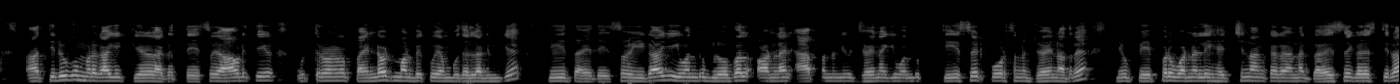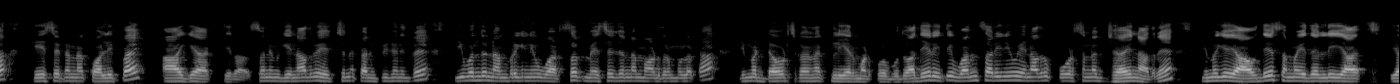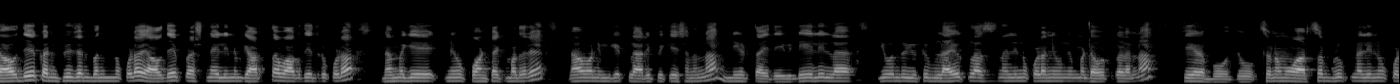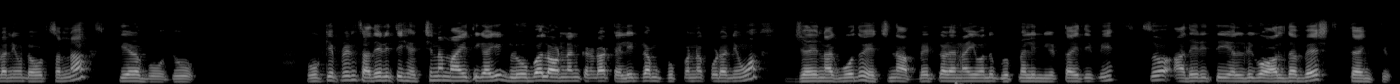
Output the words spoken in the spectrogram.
ತಿರುಗು ಮರಗಾಗಿ ಕೇಳಲಾಗುತ್ತೆ. ಸೊ ಯಾವ ರೀತಿ ಉತ್ತರವನ್ನು ಫೈಂಡ್ ಔಟ್ ಮಾಡಬೇಕು ಎಂಬುದೆಲ್ಲ ನಿಮಗೆ ತಿಳಿತಾ ಇದೆ. ಸೊ ಹೀಗಾಗಿ ಈ ಒಂದು ಗ್ಲೋಬಲ್ ಆನ್ಲೈನ್ ಆ್ಯಪನ್ನು ನೀವು ಜಾಯ್ನ್ ಆಗಿ ಒಂದು ಕೆ ಸೆಟ್ ಕೋರ್ಸನ್ನು ಜಾಯ್ನ್ ಆದರೆ ನೀವು ಪೇಪರ್ ಒನ್ನಲ್ಲಿ ಹೆಚ್ಚಿನ ಅಂಕಗಳನ್ನು ಗಳಿಸೇ ಗಳಿಸ್ತೀರಾ ಕೆ ಅನ್ನು ಕ್ವಾಲಿಫೈ ಆಗೇ ಆಗ್ತೀರಾ ಸೊ ನಿಮ್ಗೆ ಏನಾದರೂ ಹೆಚ್ಚಿನ ಕನ್ಫ್ಯೂಷನ್ ಇದ್ರೆ ಈ ಒಂದು ನಂಬರ್ಗೆ ನೀವು ವಾಟ್ಸಪ್ ಮೆಸೇಜನ್ನು ಮಾಡೋದ್ರ ಮೂಲಕ ನಿಮ್ಮ ಡೌಟ್ಸ್ ಗಳನ್ನ ಕ್ಲಿಯರ್ ಮಾಡ್ಕೊಳ್ಬಹುದು ಅದೇ ರೀತಿ ಒಂದ್ ಸಾರಿ ನೀವು ಏನಾದರೂ ಅನ್ನ ಜಾಯ್ನ್ ಆದ್ರೆ ನಿಮಗೆ ಯಾವುದೇ ಸಮಯದಲ್ಲಿ ಯಾವುದೇ ಕನ್ಫ್ಯೂಷನ್ ಬಂದ್ರು ಕೂಡ, ಯಾವುದೇ ಪ್ರಶ್ನೆಯಲ್ಲಿ ನಿಮಗೆ ಅರ್ಥವಾಗದಿದ್ರು ಕೂಡ ನಮಗೆ ನೀವು ಕಾಂಟ್ಯಾಕ್ಟ್ ಮಾಡಿದ್ರೆ ನಾವು ನಿಮಗೆ ಕ್ಲಾರಿಫಿಕೇಶನನ್ನು ನೀಡ್ತಾ ಇದ್ದೀವಿ. ಡೈಲಿ ಈ ಒಂದು ಯೂಟ್ಯೂಬ್ ಲೈವ್ ಕ್ಲಾಸಸ್ನಲ್ಲಿನೂ ಕೂಡ ನೀವು ನಿಮ್ಮ ಡೌಟ್ಗಳನ್ನು ಕೇಳಬಹುದು ಸೊ ನಮ್ಮ ವಾಟ್ಸಪ್ ಗ್ರೂಪ್ನಲ್ಲಿನೂ ಕೂಡ ನೀವು ಡೌಟ್ಸನ್ನು ಕೇಳಬಹುದು ಓಕೆ ಫ್ರೆಂಡ್ಸ್ ಅದೇ ರೀತಿ ಹೆಚ್ಚಿನ ಮಾಹಿತಿಗಾಗಿ global online Kannada Telegram group ಅನ್ನು ಕೂಡ ನೀವು ಜಾಯಿನ್ ಆಗ್ಬೋದು. ಹೆಚ್ಚಿನ ಅಪ್ಡೇಟ್ಗಳನ್ನು ಈ ಒಂದು ಗ್ರೂಪ್ನಲ್ಲಿ ನೀಡ್ತಾ ಇದ್ದೀವಿ. ಸೊ ಅದೇ ರೀತಿ ಎಲ್ರಿಗೂ all the best thank you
